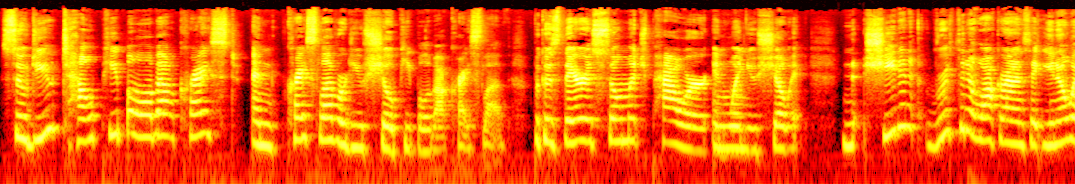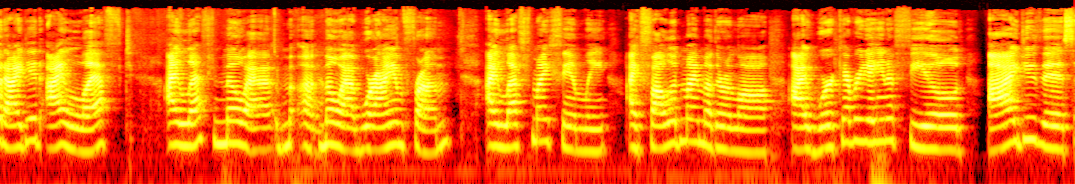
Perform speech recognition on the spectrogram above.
so, do you tell people about Christ and Christ's love, or do you show people about Christ's love? Because there is so much power in when you show it. She didn't. Ruth didn't walk around and say, "You know what I did? I left. I left Moab, uh, Moab, where I am from. I left my family. I followed my mother-in-law. I work every day in a field. I do this.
